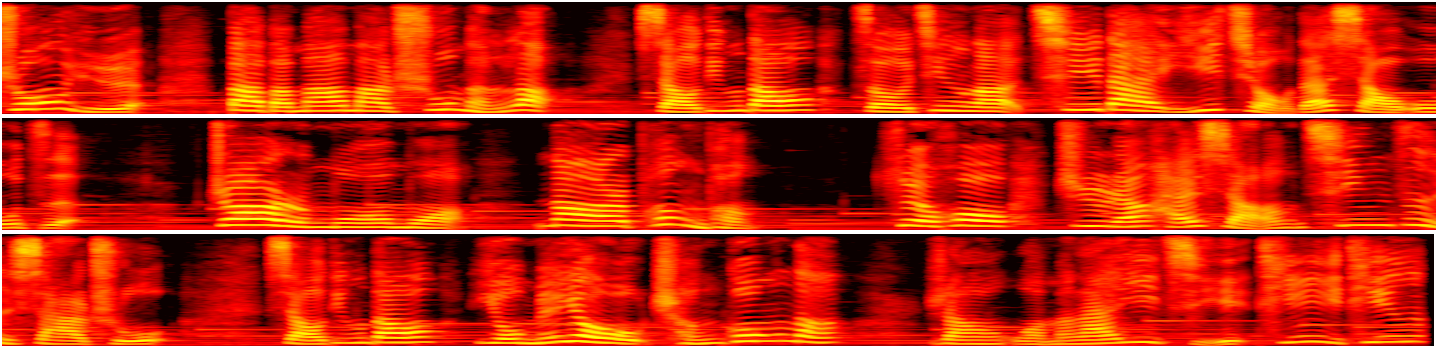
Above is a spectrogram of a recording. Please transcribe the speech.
终于，爸爸妈妈出门了，小叮当走进了期待已久的小屋子。这儿摸摸，那儿碰碰，最后居然还想亲自下厨。小叮当有没有成功呢？让我们来一起听一听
